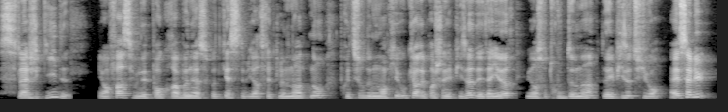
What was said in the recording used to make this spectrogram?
slash guide. Et enfin, si vous n'êtes pas encore abonné à ce podcast, eh bien faites-le maintenant pour être sûr de ne manquer aucun des prochains épisodes. Et d'ailleurs, eh on se retrouve demain dans l'épisode suivant. Allez, salut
